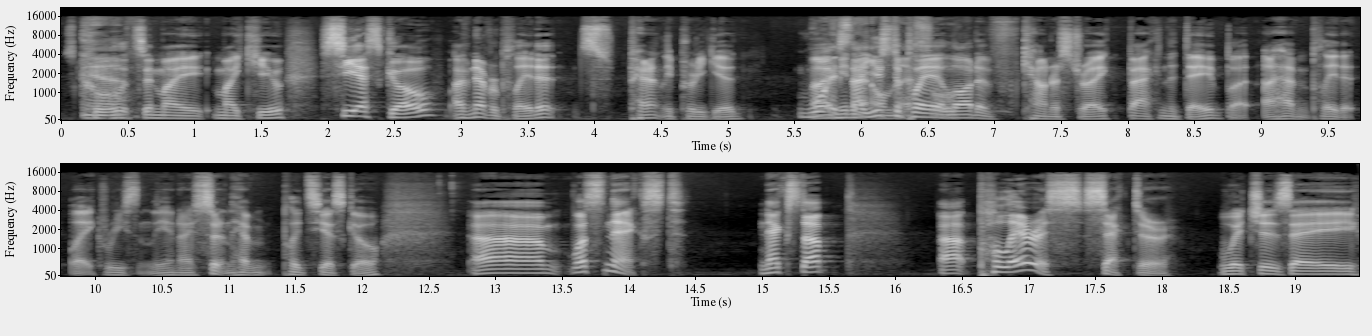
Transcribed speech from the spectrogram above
it's cool. Yeah. It's in my my queue. CS:GO. I've never played it. It's apparently pretty good. What I mean, I used to there play a lot of Counter Strike back in the day, but I haven't played it like recently, and I certainly haven't played CS:GO. Um, what's next? Next up, uh, Polaris Sector, which is a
